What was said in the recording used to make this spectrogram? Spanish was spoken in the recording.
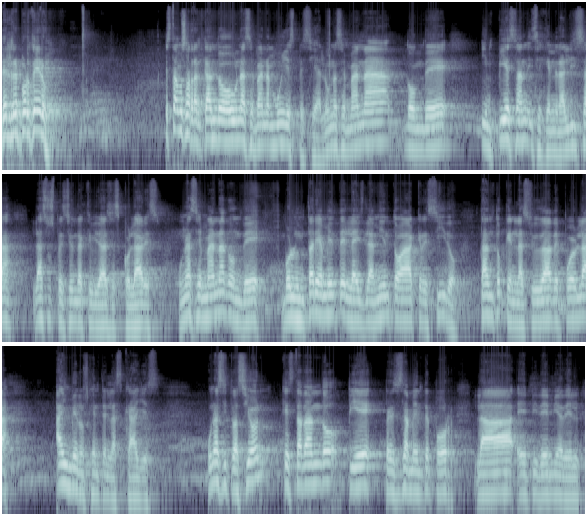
Del reportero. Estamos arrancando una semana muy especial, una semana donde empiezan y se generaliza la suspensión de actividades escolares, una semana donde voluntariamente el aislamiento ha crecido, tanto que en la ciudad de Puebla hay menos gente en las calles. Una situación que está dando pie precisamente por la epidemia del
